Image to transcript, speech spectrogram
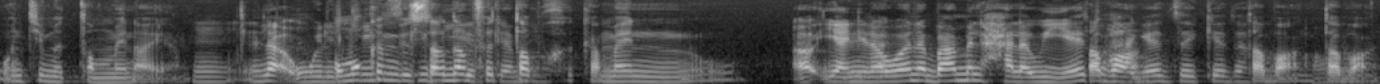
وانت مطمنة يعني مم. لا وممكن بيستخدم في كمان. الطبخ كمان آه، يعني لو أنا بعمل حلويات طبعاً. وحاجات زي كده طبعاً، آه، طبعاً.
